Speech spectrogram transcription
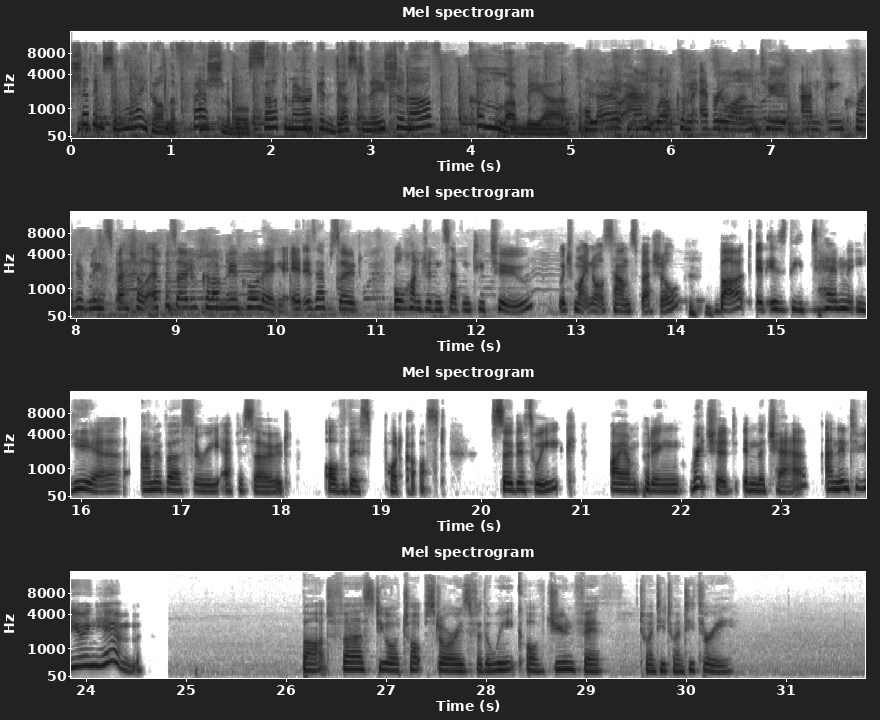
shedding some light on the fashionable South American destination of Colombia. Hello and welcome everyone to an incredibly special episode of Colombia Calling. It is episode 472, which might not sound special, but it is the 10 year anniversary episode of this podcast. So this week, I am putting Richard in the chair and interviewing him. But first, your top stories for the week of June 5th, 2023.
